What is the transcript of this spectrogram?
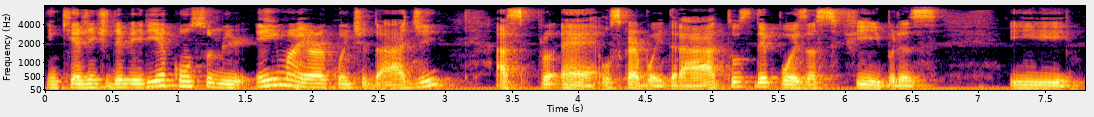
em que a gente deveria consumir em maior quantidade as, é, os carboidratos, depois as fibras e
